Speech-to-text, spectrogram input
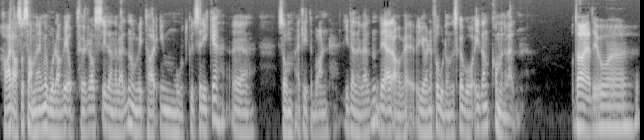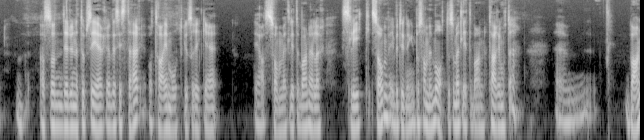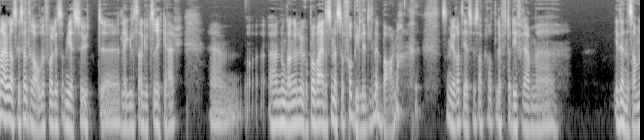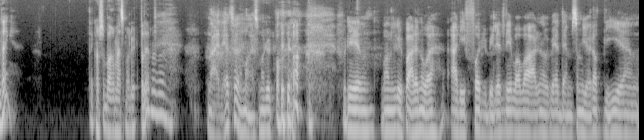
har altså sammenheng med hvordan vi oppfører oss i denne verden, om vi tar imot Guds rike eh, som et lite barn i denne verden. Det er avgjørende for hvordan det skal gå i den kommende verden. Og da er det jo uh, Altså, det du nettopp sier, det siste her, å ta imot Guds rike ja, som et lite barn, eller slik som, i betydningen på samme måte som et lite barn tar imot det. Um, barna er jo ganske sentrale for liksom Jesu utleggelse av Guds rike her. Jeg har noen ganger lurer på hva er det som er så forbilledlig med barna, som gjør at Jesus akkurat løfter de frem uh, i denne sammenheng? Det er kanskje bare meg som har lurt på det, men uh, Nei, det tror jeg det er mange som har lurt på. Fordi man lurer på er det noe, er de forbilledlige, hva, hva er det noe ved dem som gjør at de eh,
